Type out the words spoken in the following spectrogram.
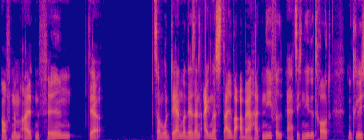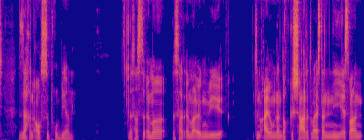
auf einem alten Film, der zwar modern war, der sein eigener Style war, aber er hat nie, er hat sich nie getraut, wirklich Sachen auszuprobieren. Das hast du immer, das hat immer irgendwie dem Album dann doch geschadet, weil es dann nie, es war ein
